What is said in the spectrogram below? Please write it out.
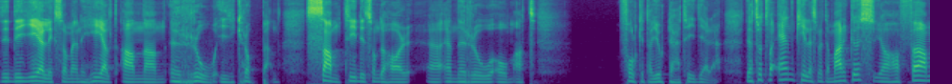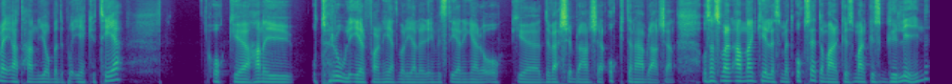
det, det ger liksom en helt annan ro i kroppen. Samtidigt som du har eh, en ro om att folket har gjort det här tidigare. Jag tror att det var en kille som heter Marcus. Jag har för mig att han jobbade på EQT. Och eh, han är ju otrolig erfarenhet vad det gäller investeringar och eh, diverse branscher och den här branschen. Och sen så var det en annan kille som också hette Marcus, Marcus Gullin.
